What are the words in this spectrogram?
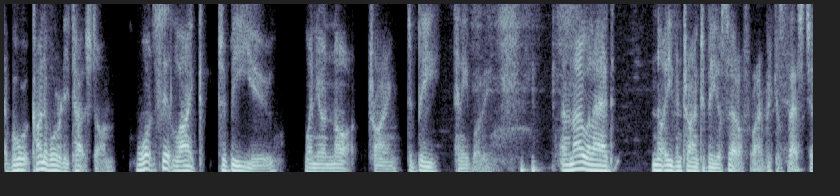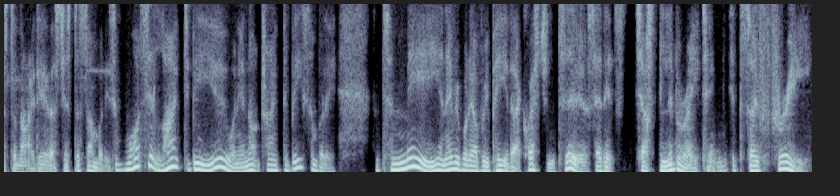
I've kind of already touched on. What's it like to be you when you're not trying to be anybody? and I will add, not even trying to be yourself, right? Because that's just an idea, that's just a somebody. So, what's it like to be you when you're not trying to be somebody? And to me, and everybody I've repeated that question to, said it's just liberating. It's so free.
